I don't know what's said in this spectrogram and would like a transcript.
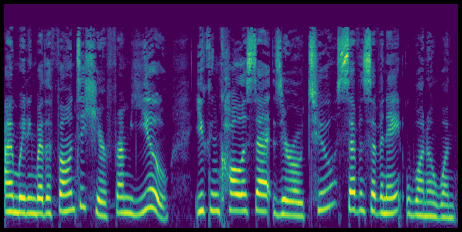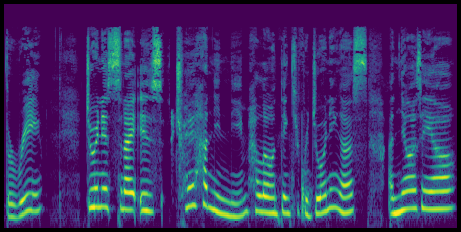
I'm waiting by the phone to hear from you. You can call us at 02-778-1013. Joining us tonight is 최한희님. Hello and thank you for joining us. 안녕하세요.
